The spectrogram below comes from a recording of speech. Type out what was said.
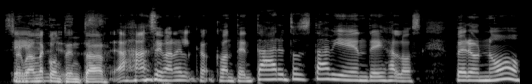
Se van a contentar. Ajá, se van a co- contentar, entonces está bien, déjalos. Pero no,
